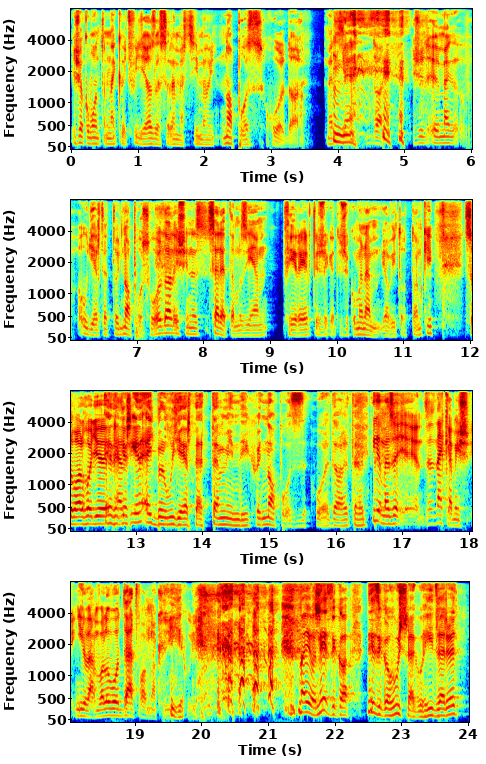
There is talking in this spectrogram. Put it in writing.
és akkor mondtam neki, hogy figyelj, az lesz a lemez címe, hogy Napoz Holdal. Mert ez dal. És ő, ő meg úgy értette, hogy naphoz holdal, és én ezt szeretem az ilyen félreértéseket, és akkor már nem javítottam ki. Szóval, hogy... Érdekes, én egyből úgy értettem mindig, hogy napozz oldal. Tehát. Igen, ez, ez nekem is nyilvánvaló volt, de hát vannak hülyék, ugye. Na jó, nézzük a, nézzük a húsrágó hídverőt.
